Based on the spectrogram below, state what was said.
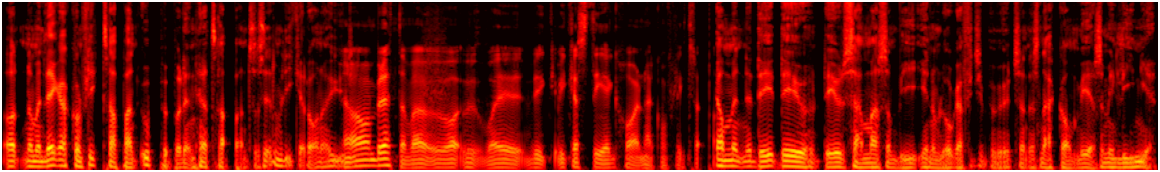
Och när man lägger konflikttrappan uppe på den här trappan så ser de likadana ut. Ja, berätta, vad, vad, vad är, vilka steg har den här konflikttrappan? Ja, men det, det, är, ju, det är ju samma som vi inom lågaffektivt bemötande snackar om mer som en linje.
